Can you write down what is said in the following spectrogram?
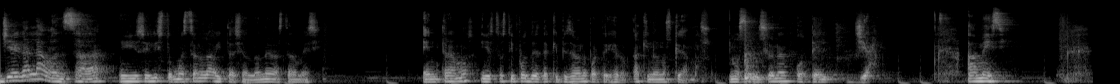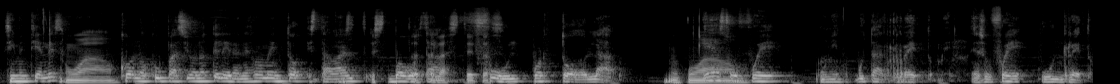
Llega la avanzada y dice, listo, muéstranos la habitación donde va a estar Messi. Entramos y estos tipos desde que empezaron la puerta dijeron, aquí no nos quedamos. Nos solucionan hotel ya a Messi. ¿Sí me entiendes? Wow. Con ocupación hotelera en ese momento estaba el Bogotá las tetas. full por todo lado. Eso fue un puta reto, man. Eso fue un reto.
